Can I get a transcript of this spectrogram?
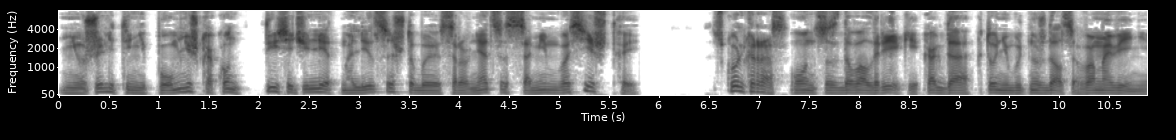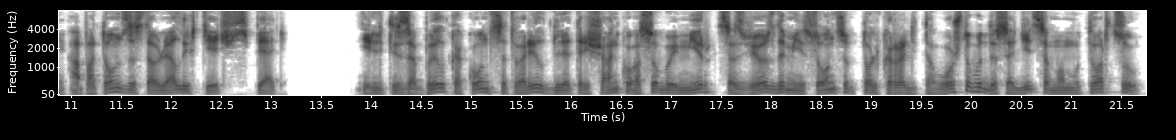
Неужели ты не помнишь, как он тысячи лет молился, чтобы сравняться с самим Васиштхой? Сколько раз он создавал реки, когда кто-нибудь нуждался в омовении, а потом заставлял их течь вспять? Или ты забыл, как он сотворил для Тришанку особый мир со звездами и солнцем только ради того, чтобы досадить самому Творцу?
